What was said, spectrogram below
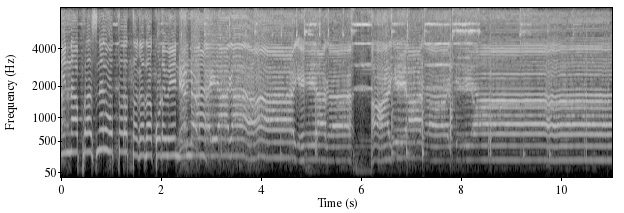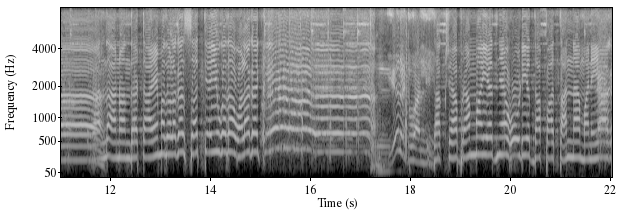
ನಿನ್ನ ಪ್ರಶ್ನೆ ಉತ್ತರ ತಗದ ಕೊಡುವೆ ನಿನ್ನ. ಕೈಯಾಗ ಒಂದಾನೊಂದ ಟೈಮದೊಳಗ ಸತ್ಯ ಯುಗದ ಒಳಗ ಕೇಳ. ಏನಾಯ್ತು ಅಲ್ಲಿ? ದಕ್ಷ ಬ್ರಹ್ಮ ಯಜ್ಞ ಹೂಡಿದ್ದಪ್ಪ ತನ್ನ ಮನೆಯಾಗ.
